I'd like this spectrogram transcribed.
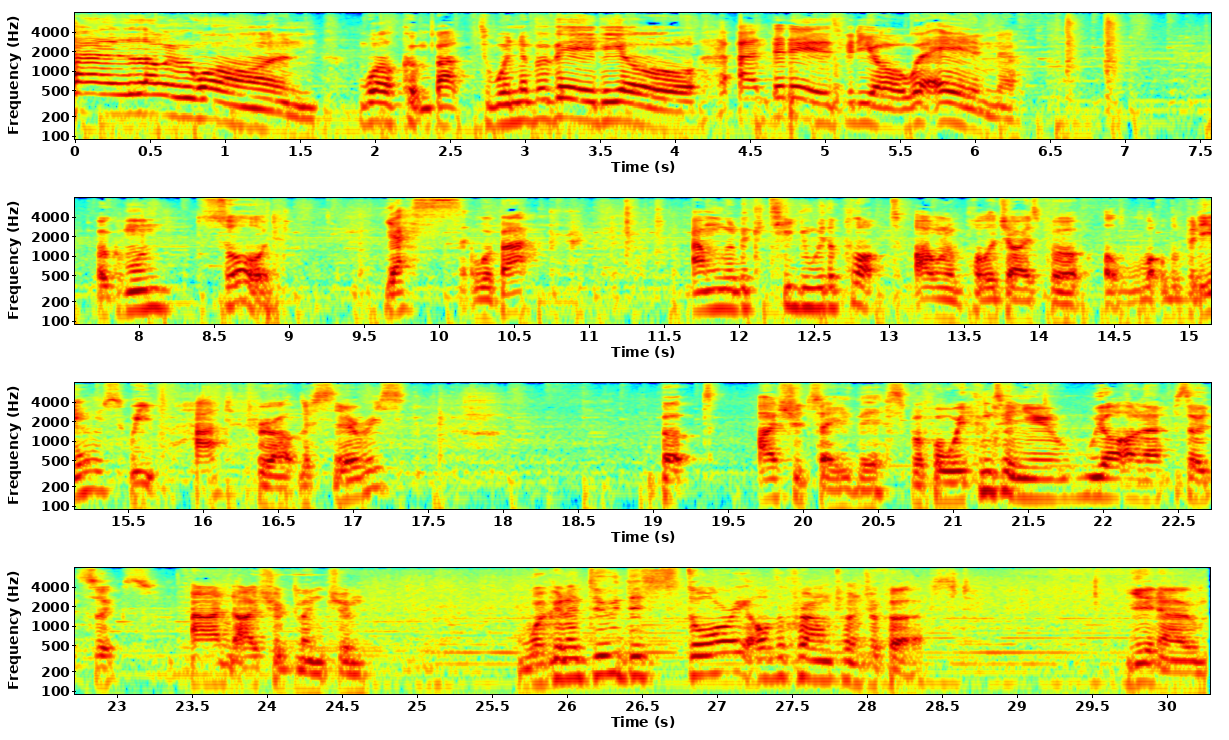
Hello everyone! Welcome back to another video! And today's video we're in Pokemon Sword. Yes, we're back. I'm going to be continuing with the plot. I want to apologise for a lot of the videos we've had throughout this series. But I should say this before we continue. We are on episode 6 and I should mention we're going to do this story of the Crown Tundra first you know,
